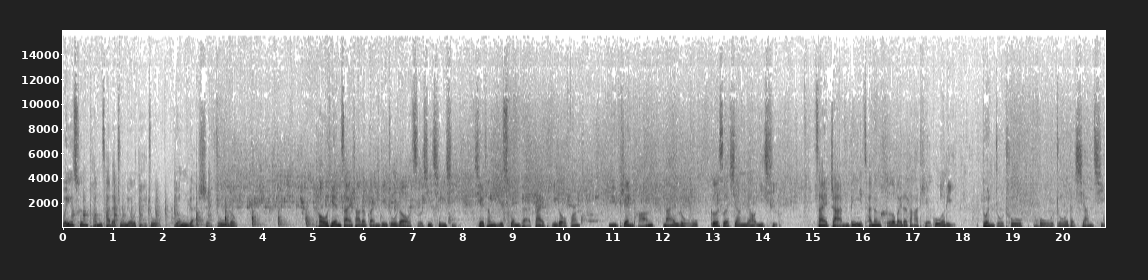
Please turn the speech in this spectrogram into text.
围村盆菜的中流砥柱永远是猪肉。头天宰杀的本地猪肉仔细清洗，切成一寸的带皮肉方。与片糖、南乳、各色香料一起，在斩壁才能合围的大铁锅里，炖煮出朴拙的香气。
